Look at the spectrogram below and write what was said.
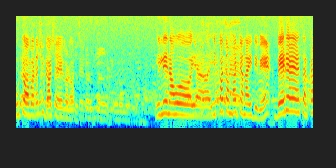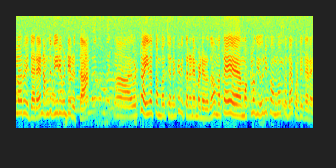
ಹುಟ್ಟುಹಬ್ಬದ ಶುಭಾಶಯಗಳು. ಇಲ್ಲಿ ನಾವು ಇಪ್ಪತ್ತೊಂಬತ್ತು ಜನ ಇದ್ದೀವಿ. ಬೇರೆ ಸರ್ಕಲ್ ಅವರು ಇದ್ದಾರೆ. ನಮ್ಮದು ಬೀರಿಗುಂಡಿ ವೃತ್ತ. ಒಟ್ಟು ಐವತ್ತೊಂಬತ್ತು ಜನಕ್ಕೆ ವಿತರಣೆ ಮಾಡಿರೋದು. ಮತ್ತೆ ಮಕ್ಳಿಗೆ ಯೂನಿಫಾರ್ಮು ಸದಾ ಕೊಟ್ಟಿದ್ದಾರೆ.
